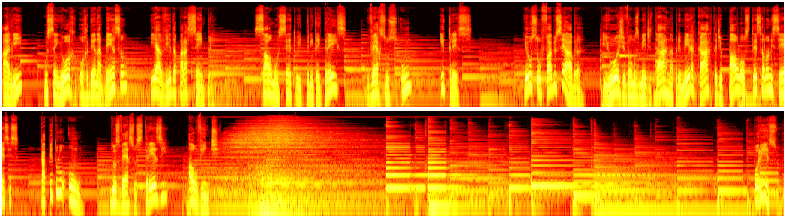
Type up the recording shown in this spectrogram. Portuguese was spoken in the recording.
Ali, o Senhor ordena a bênção e a vida para sempre. Salmo 133, versos 1 e 3. Eu sou Fábio Seabra e hoje vamos meditar na primeira carta de Paulo aos Tessalonicenses, capítulo 1, dos versos 13 ao 20. Por isso,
